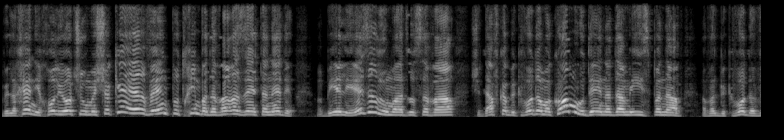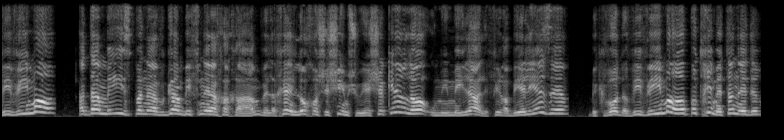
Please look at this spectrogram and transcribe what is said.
ולכן יכול להיות שהוא משקר ואין פותחים בדבר הזה את הנדר. רבי אליעזר לעומת זו סבר שדווקא בכבוד המקום הוא דאין אדם מעיז פניו, אבל בכבוד אביו ואמו אדם מעיז פניו גם בפני החכם, ולכן לא חוששים שהוא ישקר לו, וממילא לפי רבי אליעזר, בכבוד אביו ואמו פותחים את הנדר.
